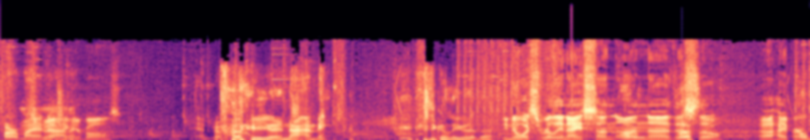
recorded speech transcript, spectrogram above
part of my Scratching anatomy. Scratching your balls. Yeah, probably. your anatomy. Just gonna leave it at that. You know what's really nice on on uh, this though, uh, hyper, Oh.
